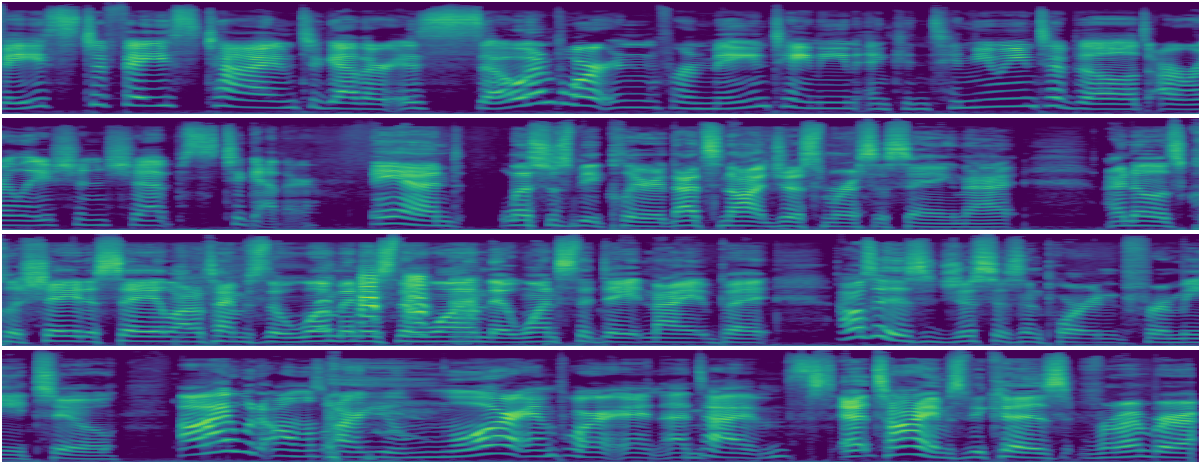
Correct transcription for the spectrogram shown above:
face to face time together is so important for maintaining and continuing to build our relationships together. And let's just be clear that's not just Marissa saying that. I know it's cliche to say a lot of times the woman is the one that wants the date night, but I would say this is just as important for me too. I would almost argue more important at times. At times, because remember,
